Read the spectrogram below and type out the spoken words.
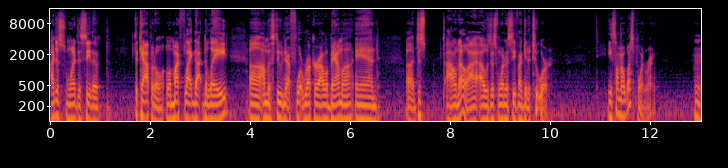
I just wanted to see the, the Capitol. Well, my flight got delayed. Uh, I'm a student at Fort Rucker, Alabama, and uh, just I don't know. I, I was just wanting to see if I get a tour." He saw my West Point ring.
